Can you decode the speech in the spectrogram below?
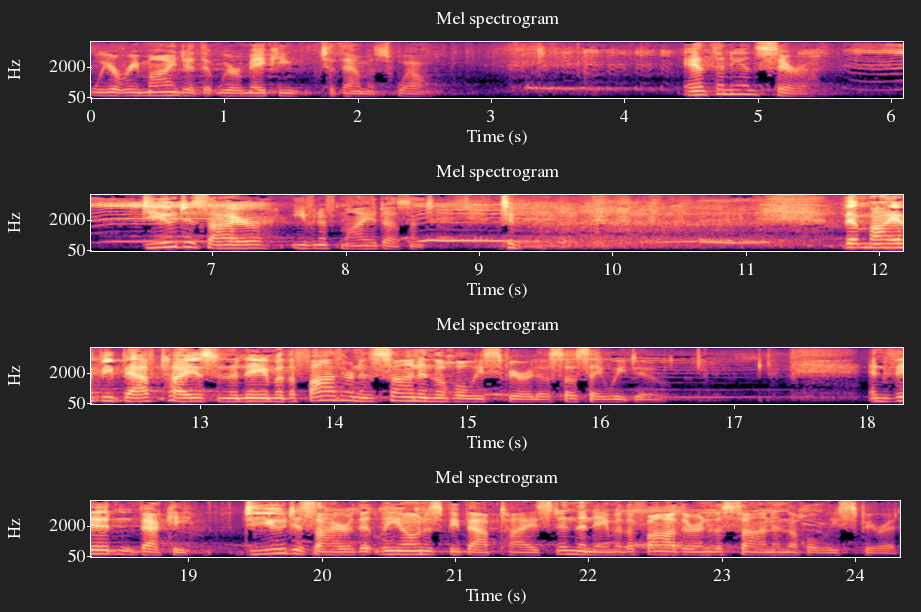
we are reminded that we're making to them as well. Anthony and Sarah, do you desire, even if Maya doesn't, to that Maya be baptized in the name of the Father and the Son and the Holy Spirit. Oh, so say we do. And Vid and Becky, do you desire that Leonis be baptized in the name of the Father and the Son and the Holy Spirit?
